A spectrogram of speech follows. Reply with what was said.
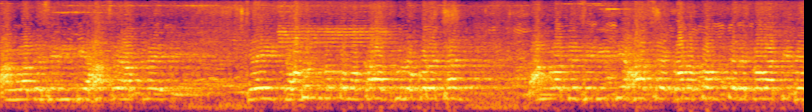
বাংলাদেশের ইতিহাসে আপনি যেই জঘন্যতম কাজগুলো করেছেন, বাংলাদেশের ইতিহাসে গণতন্ত্রের গলাটিতে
